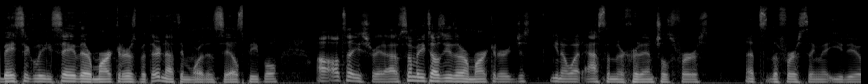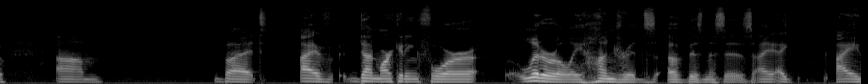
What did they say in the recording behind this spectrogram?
basically say they're marketers, but they're nothing more than salespeople. I'll, I'll tell you straight out. If somebody tells you they're a marketer, just you know what, ask them their credentials first. That's the first thing that you do. Um, but I've done marketing for literally hundreds of businesses. I, I I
